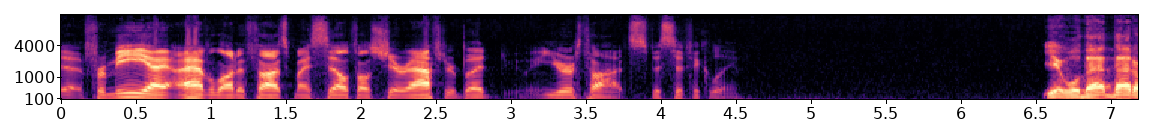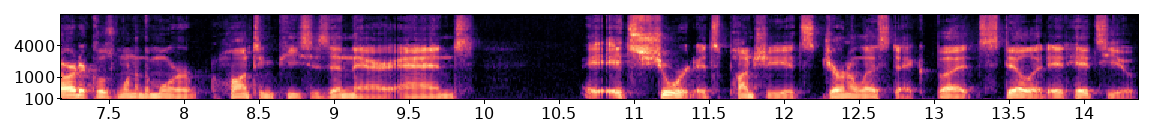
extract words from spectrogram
uh, for me, I, I have a lot of thoughts myself. I'll share after, but your thoughts specifically. Yeah, well, that that article is one of the more haunting pieces in there, and it's short, it's punchy, it's journalistic, but still it, it hits you.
